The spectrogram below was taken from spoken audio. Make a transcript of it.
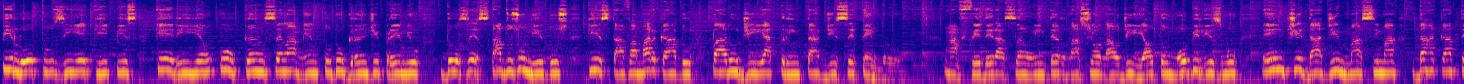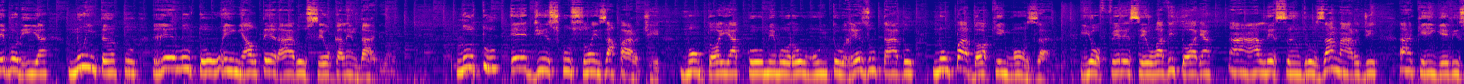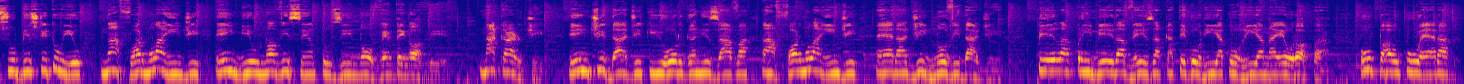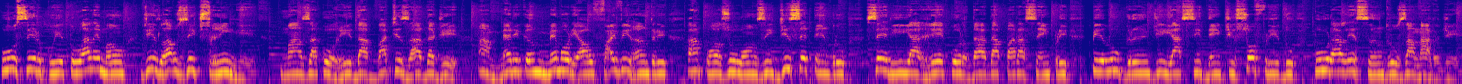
Pilotos e equipes queriam o cancelamento do Grande Prêmio dos Estados Unidos, que estava marcado para o dia 30 de setembro a Federação Internacional de Automobilismo, entidade máxima da categoria, no entanto, relutou em alterar o seu calendário. Luto e discussões à parte, Montoya comemorou muito o resultado no paddock em Monza e ofereceu a vitória a Alessandro Zanardi a quem ele substituiu na Fórmula Indy em 1999. Na kart, entidade que organizava a Fórmula Indy era de novidade. Pela primeira vez a categoria corria na Europa. O palco era o circuito alemão de Lausitzring mas a corrida batizada de American Memorial 500 após o 11 de setembro seria recordada para sempre pelo grande acidente sofrido por Alessandro Zanardi.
